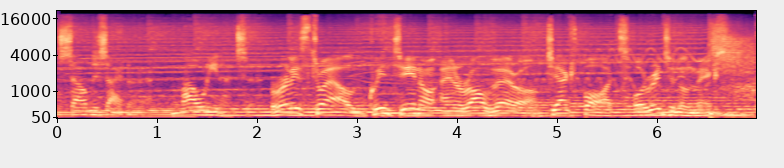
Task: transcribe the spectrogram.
Sound designer Maurinats. Release 12, Quintino and Alvaro. Jackpot, original mix.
